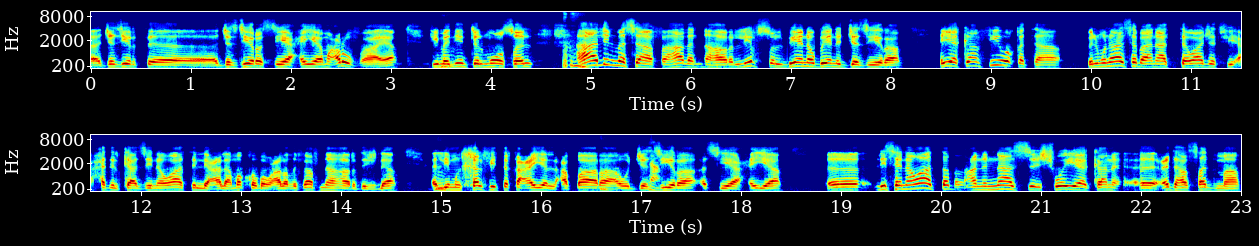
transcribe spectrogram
آه، جزيرة آه، جزيرة السياحية معروفة هي في مم. مدينة الموصل هذه المسافة هذا النهر اللي يفصل بينه وبين الجزيرة هي كان في وقتها بالمناسبة أنا أتواجد في أحد الكازينوات اللي على مقربه وعلى ضفاف نهر دجلة اللي من خلفي تقع هي العباره أو الجزيرة السياحية آه، لسنوات طبعا الناس شوية كان آه، عندها صدمة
